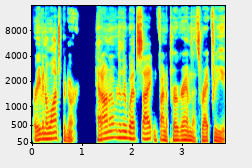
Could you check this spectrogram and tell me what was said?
or even a entrepreneur, head on over to their website and find a program that's right for you.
